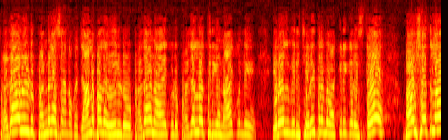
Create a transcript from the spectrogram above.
ప్రజావీరుడు పండగ సాయన ఒక జానపద వీరుడు ప్రజానాయకుడు ప్రజల్లో తిరిగే నాయకుడిని ఈరోజు మీరు చరిత్రను వక్రీకరిస్తే భవిష్యత్తులో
